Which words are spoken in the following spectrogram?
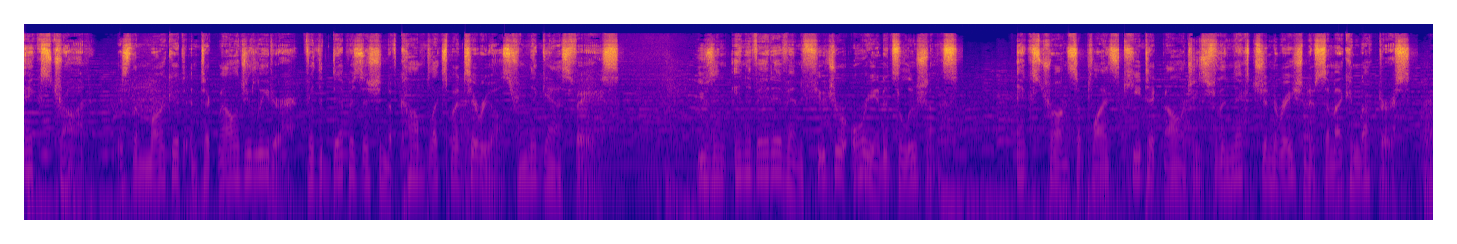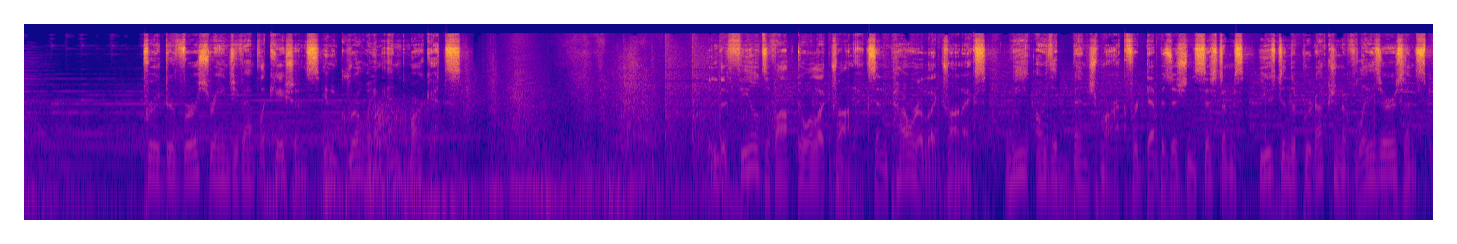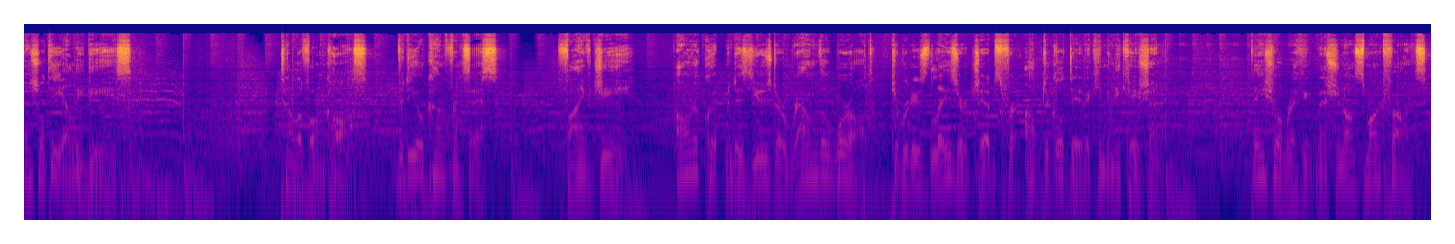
AIXTRON is the market and technology leader for the deposition of complex materials from the gas phase. Using innovative and future-oriented solutions, AIXTRON supplies key technologies for the next generation of semiconductors for a diverse range of applications in growing end markets. In the fields of optoelectronics and power electronics, we are the benchmark for deposition systems used in the production of lasers and specialty LEDs. Telephone calls, video conferences, 5G. Our equipment is used around the world to produce laser chips for optical data communication. Facial recognition on smartphones,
